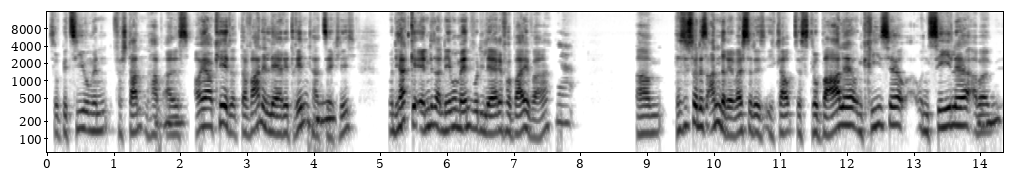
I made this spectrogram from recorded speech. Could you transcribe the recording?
so Beziehungen verstanden habe mhm. als, oh ja, okay, da, da, war eine Lehre drin mhm. tatsächlich. Und die hat geendet an dem Moment, wo die Lehre vorbei war. Ja. Ähm, das ist so das andere, weißt du, das, ich glaube, das Globale und Krise und Seele, aber Mhm.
